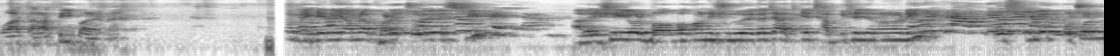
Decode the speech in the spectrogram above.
ও আর দাঁড়াতেই পারে না। তো মেয়েকে নিয়ে আমরা ঘরে চলে এসেছি। আর এসেই ওর বকবকানি শুরু হয়ে গেছে আজকে ছাব্বিশে জানুয়ারি। ও স্কুলে প্রচণ্ড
